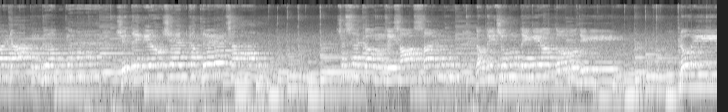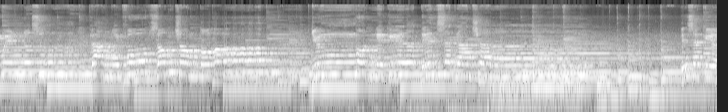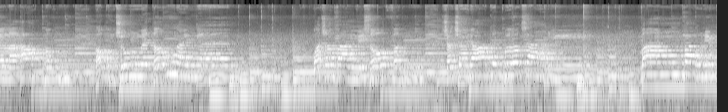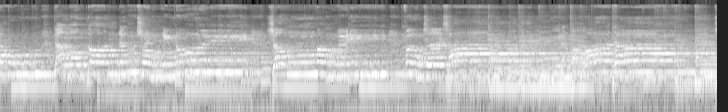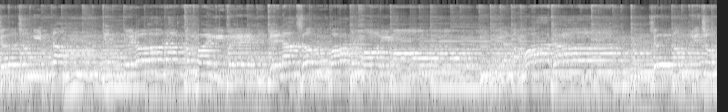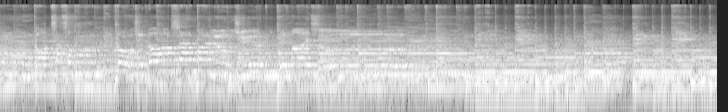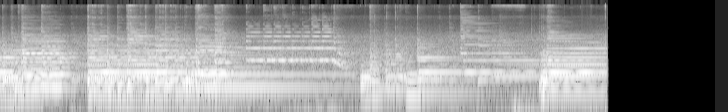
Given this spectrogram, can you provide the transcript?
ai đã từng được nghe chuyện tình yêu trên khắp thế gian. Chắc sẽ không gì so sánh, lòng thủy chung tình yêu tổ thì đôi bên nước xưa đang hạnh phúc sống trong tổ ấm. Nhưng một ngày kia tiến sẽ ngàn trời xe kia là ác mộng. Họ cùng chung với tống anh em. Qua trang vàng vì số phận, chàng trai đã cất bước ra đi. Mang bao niềm đau, nàng mong con đứng trên đỉnh núi. Trong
